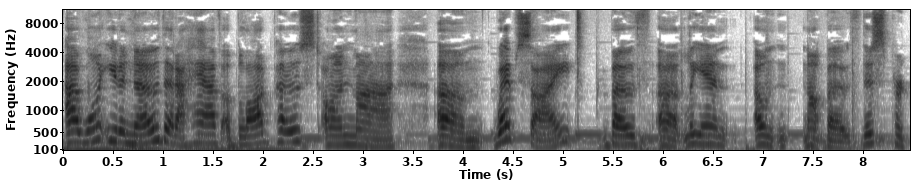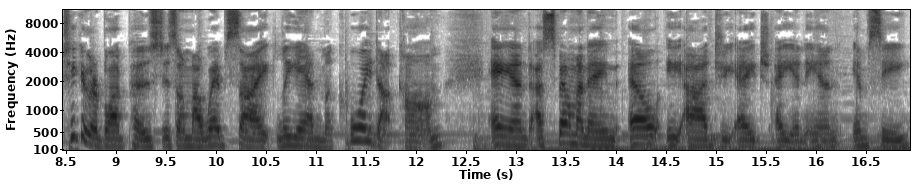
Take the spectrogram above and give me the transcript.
I want you to know that I have a blog post on my um, website, both uh, Leighann. Oh, not both. This particular blog post is on my website, leighannmccoy.com. And I spell my name L E I G H A N N M C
